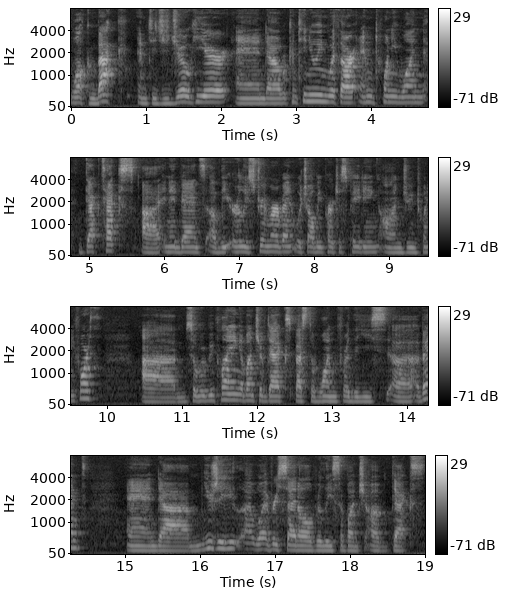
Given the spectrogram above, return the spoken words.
Welcome back, MTG Joe here, and uh, we're continuing with our M21 deck techs uh, in advance of the early streamer event, which I'll be participating on June 24th. Um, so we'll be playing a bunch of decks, best of one for the uh, event, and um, usually uh, every set I'll release a bunch of decks.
